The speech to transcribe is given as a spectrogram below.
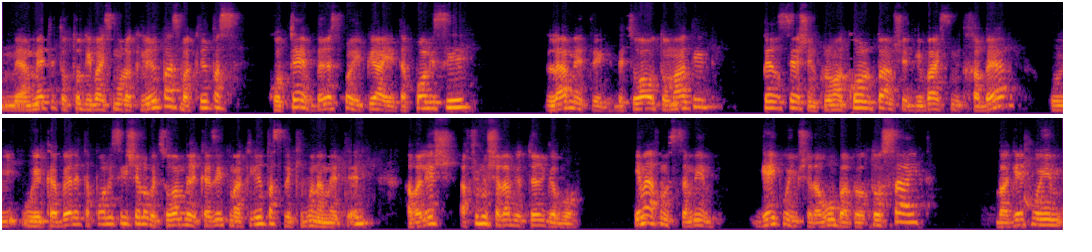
מאמת את אותו device מול ה ClearPass, וה ClearPass כותב ב-RESTful API את ה policy למתג בצורה אוטומטית per session, כלומר כל פעם ש-device מתחבר, הוא, הוא יקבל את ה policy שלו בצורה מרכזית מה ClearPass לכיוון המתג, אבל יש אפילו שלב יותר גבוה. אם אנחנו שמים gateway ים של Aruba באותו סייט, וה gateway ים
